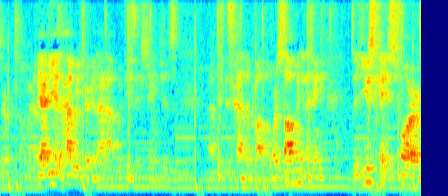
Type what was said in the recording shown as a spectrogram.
server somewhere? The idea is how do we figure that out with these exchanges? I think it's kind of the problem we're solving. And I think the use case for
